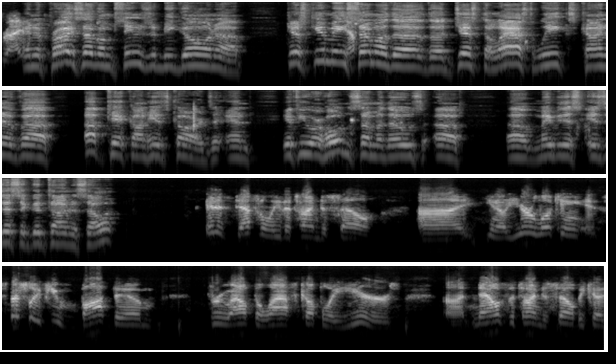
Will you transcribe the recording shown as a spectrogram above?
Right. and the price of them seems to be going up. Just give me Yep. some of the the just the last week's kind of uh, uptick on his cards, and if you were holding some of those, uh, uh, maybe this is this a good time to sell it? it is definitely the time to sell. Uh, you know, you're looking, especially if you've bought them throughout the last couple of years. Uh, now's the time to sell because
